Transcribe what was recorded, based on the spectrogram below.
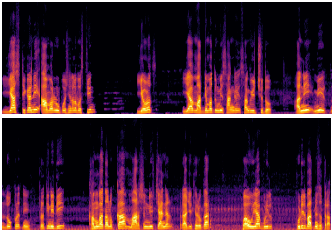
याच ठिकाणी आमरण उपोषणाला बसतील एवढंच या माध्यमातून मी सांग सांगू इच्छितो. आणि मी लोकप्रति प्रतिनिधी खामगाव तालुका महाराष्ट्र न्यूज चॅनल राजू थेरोकार पाहूया पुढील पुढील बातमी सत्रात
